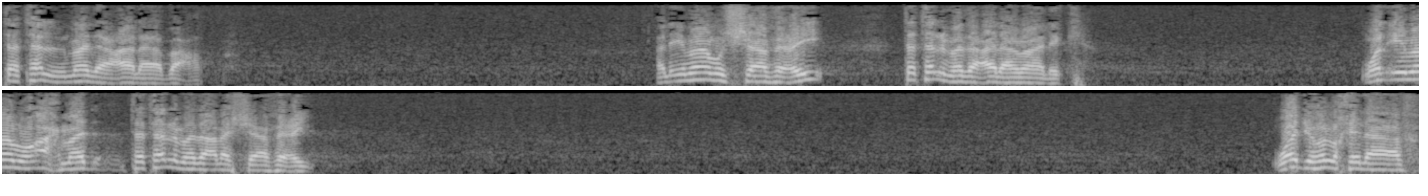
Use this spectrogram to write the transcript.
تتلمذ على بعض. الإمام الشافعي تتلمذ على مالك. والإمام أحمد تتلمذ على الشافعي. وجه الخلاف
